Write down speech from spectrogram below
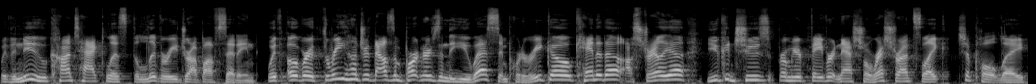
with a new contactless delivery drop off setting. With over 300,000 partners in the US and Puerto Rico, Canada, Australia, you can choose from your favorite national restaurants like Chipotle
